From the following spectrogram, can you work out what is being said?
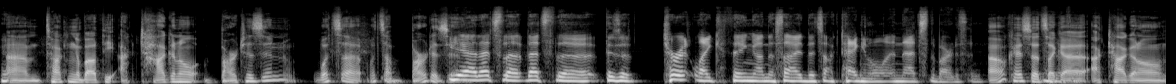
Yeah. um, talking about the octagonal bartizan. What's a what's a bartizan? Yeah, that's the that's the there's a turret like thing on the side that's octagonal, and that's the bartizan. Oh, okay, so it's like a octagonal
